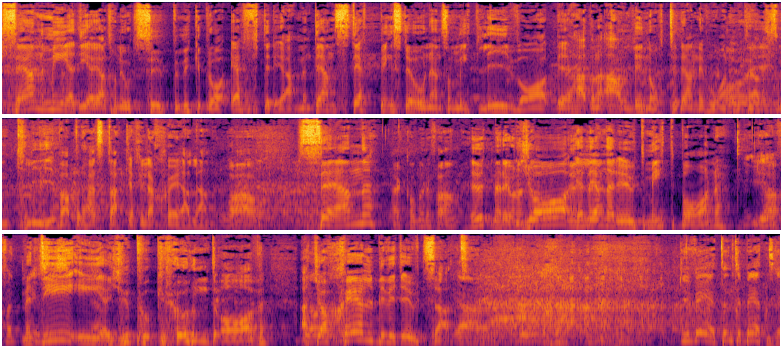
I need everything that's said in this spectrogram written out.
Sen medger jag att hon har gjort supermycket bra efter det, men den stepping stonen som mitt liv var, det hade hon aldrig nått till den nivån utan att liksom kliva på den här stackars lilla själen. Wow. Sen, Här kommer det fram. Ut med det Jonathan. ja, Ut jag lämnar ut mitt barn. Ja, Men det är ju på grund av att jag själv blivit utsatt. Ja, du, vet inte bättre.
